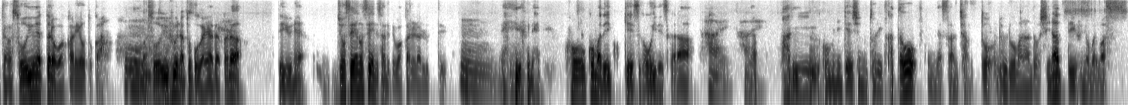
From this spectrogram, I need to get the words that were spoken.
だからそういうんやったら別れようとか、うん。まあ、そういうふうなとこが嫌だからっていうね女性のせいにされて別れられるっていう,、うねん。いうねここまでいくケースが多いですからやっはいはい。ぱりうん。コミュニケーションの取り方を皆さんちゃんとルールを学んでほしいなっていうふうに思います。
